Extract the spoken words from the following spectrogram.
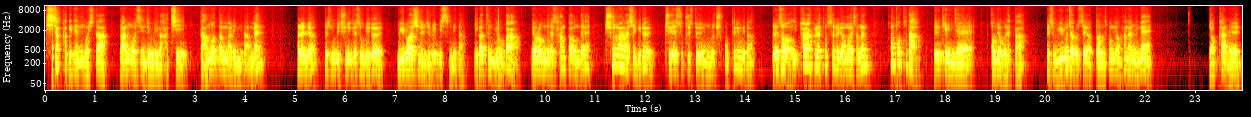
시작하게 되는 것이다. 라는 것이 이제 우리가 같이 나누었단 말입니다. 아멘. 할렐루야. 그래서 우리 주님께서 우리를 위로하시는 줄을 믿습니다. 이 같은 위로가 여러분들의 삶 가운데 충만하시기를 주 예수 그리스도 이름으로 축복드립니다. 그래서 이 파라클레토스를 영어에서는 컴포터다 이렇게 이제 번역을 했다. 그래서 위로자로서의 어떤 성령 하나님의 역할을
